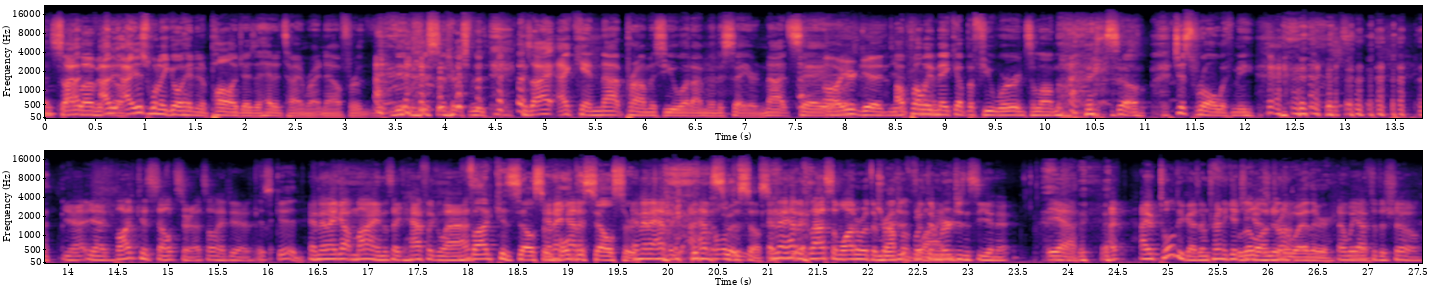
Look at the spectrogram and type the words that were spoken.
but so I love it. I. I just want to go ahead and apologize ahead of time right now for the, the listeners because I, I cannot promise you what I'm going to say or not say. Oh, you're good. You're I'll probably fine. make up a few words along the way, so just roll with me. Yeah, yeah, vodka seltzer. That's all I did. it's good. And then I got mine. It's like half a glass. Vodka seltzer, and I hold the a, seltzer. And then I have a, I have Hold the seltzer. And then I have a glass of water with Drop of with lime. emergency in it. Yeah. I, I told you guys I'm trying to get A you guys under the drunk. weather. That way Yeah. after the show.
